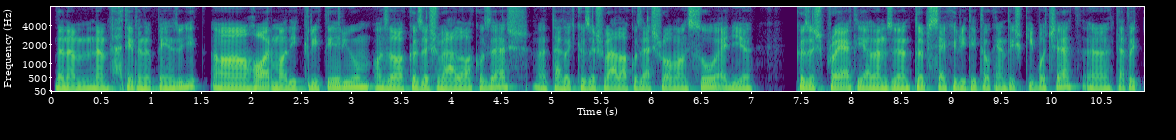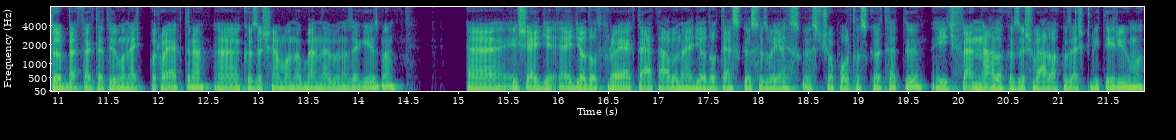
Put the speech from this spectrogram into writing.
de nem, nem feltétlenül pénzügyit. A harmadik kritérium az a közös vállalkozás, tehát hogy közös vállalkozásról van szó, egy közös projekt jellemzően több security tokent is kibocsát, tehát hogy több befektető van egy projektre, közösen vannak benne ebben az egészben és egy, egy adott projekt általában egy adott eszközhöz vagy eszközcsoporthoz köthető, így fennáll a közös vállalkozás kritériuma.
